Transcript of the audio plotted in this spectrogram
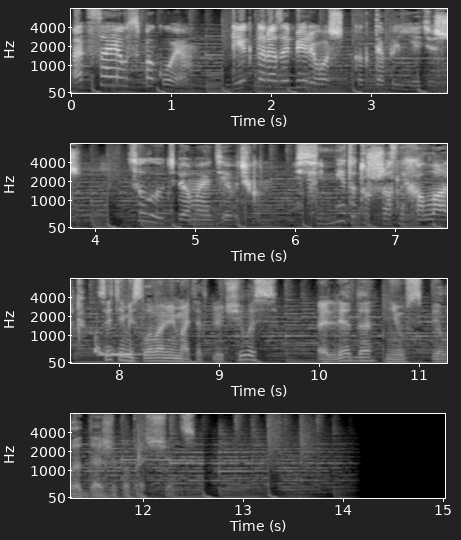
Отца я успокою. Гектора заберешь, когда приедешь. Целую тебя, моя девочка. Сними этот ужасный халат. С этими словами мать отключилась, Леда не успела даже попрощаться.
